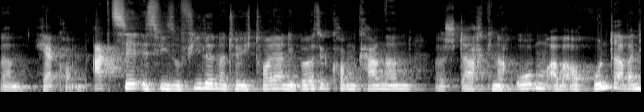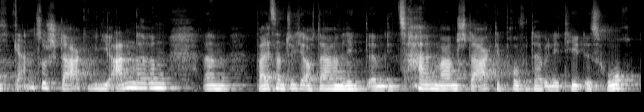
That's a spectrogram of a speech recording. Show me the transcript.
ähm, herkommen. Aktie ist wie so viele natürlich teuer an die Börse gekommen, kam dann äh, stark nach oben, aber auch runter, aber nicht ganz so stark wie die anderen, ähm, weil es natürlich auch daran liegt, ähm, die Zahlen waren stark, die Profitabilität ist hoch.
